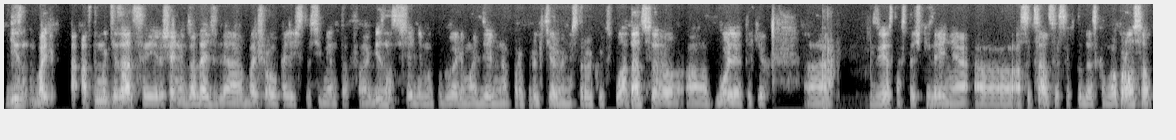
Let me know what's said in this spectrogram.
бизнес, автоматизации и решением задач для большого количества сегментов бизнеса. Сегодня мы поговорим отдельно про проектирование, стройку, эксплуатацию, а более таких известных с точки зрения э, ассоциации с Autodesk вопросов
